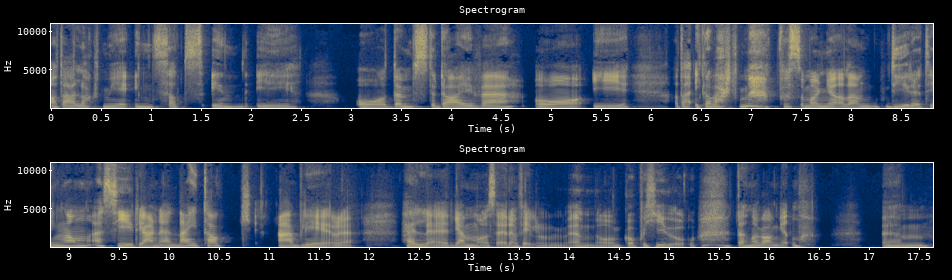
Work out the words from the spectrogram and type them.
at jeg har lagt mye innsats inn i å dumpsterdive, og i at jeg ikke har vært med på så mange av de dyre tingene. Jeg sier gjerne nei takk. Jeg blir heller hjemme og ser en film enn å gå på kino denne gangen. Um,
